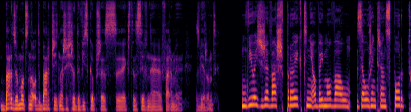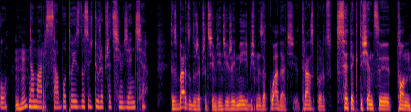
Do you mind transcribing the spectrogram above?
bardzo mocno odbarczyć nasze środowisko przez ekstensywne farmy zwierząt. Mówiłeś, że wasz projekt nie obejmował założeń transportu mhm. na Marsa, bo to jest dosyć duże przedsięwzięcie. To jest bardzo duże przedsięwzięcie. Jeżeli mielibyśmy zakładać transport setek tysięcy ton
